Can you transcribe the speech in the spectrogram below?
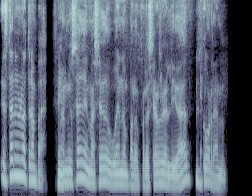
están en una trampa. Cuando sea demasiado bueno para parecer realidad, corran.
